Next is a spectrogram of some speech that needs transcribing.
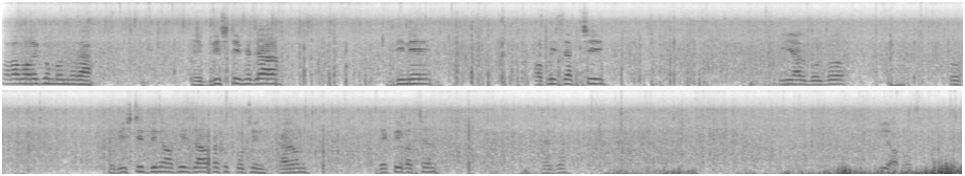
সালাম আলাইকুম বন্ধুরা। এই বৃষ্টি ভেজা দিনে অফিস যাচ্ছি। কি আর বলব? খুব বৃষ্টির দিনে অফিস যাওয়াটা খুব কঠিন, কারণ দেখতেই পাচ্ছেন কি অবস্থা।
